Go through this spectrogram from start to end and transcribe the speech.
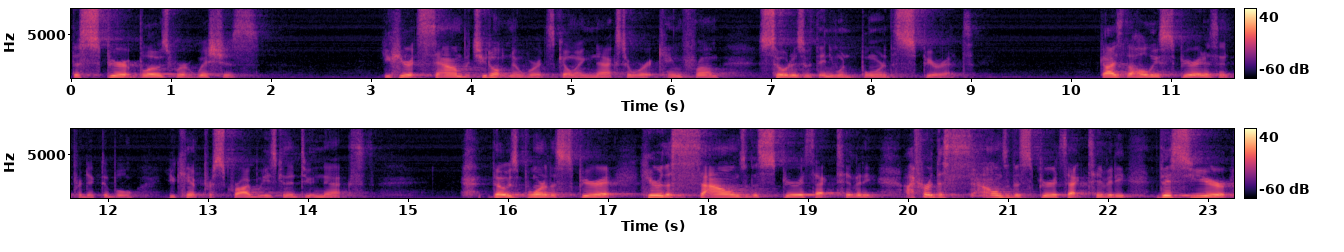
the Spirit blows where it wishes. You hear it sound, but you don't know where it's going next or where it came from. So it is with anyone born of the Spirit. Guys, the Holy Spirit isn't predictable. You can't prescribe what He's going to do next. Those born of the Spirit hear the sounds of the Spirit's activity. I've heard the sounds of the Spirit's activity this year,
